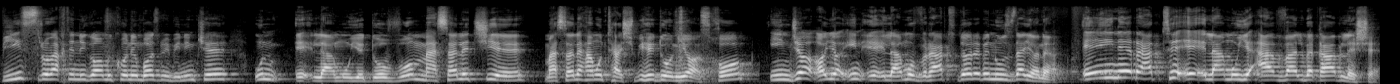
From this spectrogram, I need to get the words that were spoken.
20 رو وقتی نگاه می‌کنیم باز می‌بینیم که اون اعلموی دوم مسئله چیه؟ مسئله همون تشبیه دنیاست. خب؟ اینجا آیا این اعلمو ربط داره به 19 یا نه؟ عین ربط اعلموی اول به قبلشه.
